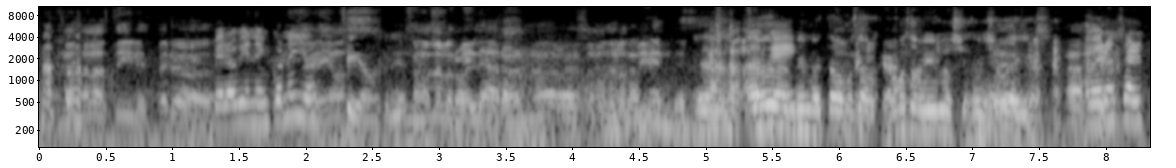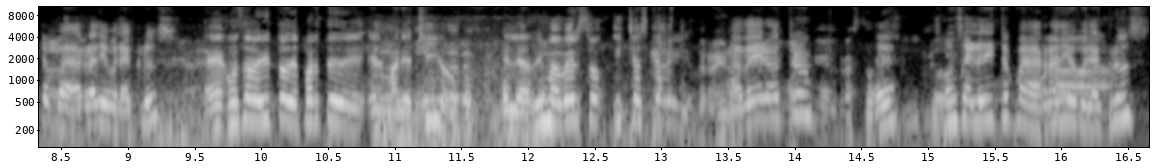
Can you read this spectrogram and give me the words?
No son los tigres, pero. Pero vienen con ellos. venimos- Sí, vamos con ellos. somos de los mismos. ¿no? Somos de los mismos. Ok. Vamos, a, vamos a abrir los- el show de ellos. A ver, un saludo para Radio Veracruz. Eh, un saludito de parte del el mariachillo, el de rima verso y chascarrillo. A ver, otro. ¿Eh? Un saludito para Radio Veracruz.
